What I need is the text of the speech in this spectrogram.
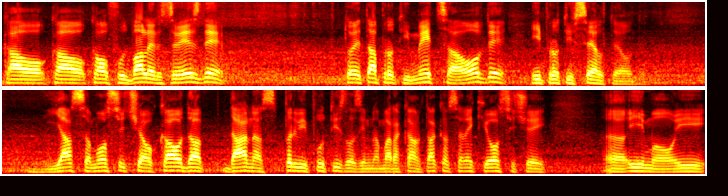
kao, kao, kao futbaler Zvezde, to je ta protiv Meca ovde i protiv Selte ovde. Ja sam osjećao kao da danas prvi put izlazim na Marakanu. Takav sam neki osjećaj uh, imao i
